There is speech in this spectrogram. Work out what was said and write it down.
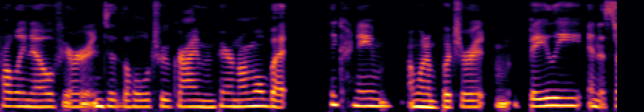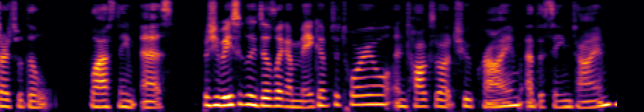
probably know if you're into the whole true crime and paranormal, but I think her name, I'm going to butcher it, um, Bailey, and it starts with the last name S. But she basically does like a makeup tutorial and talks about true crime at the same time.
